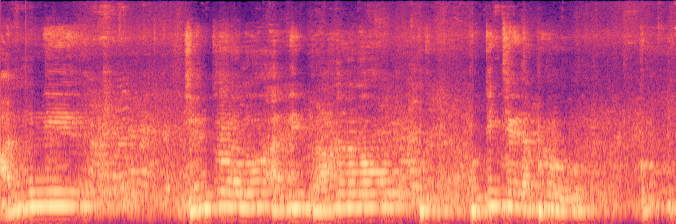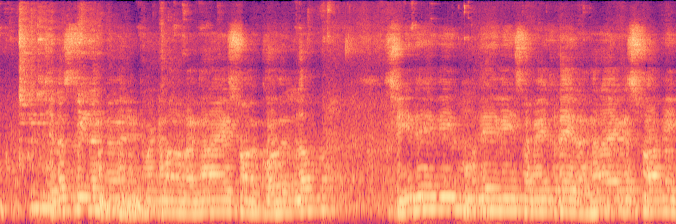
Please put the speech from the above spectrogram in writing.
అన్ని జంతువులను అన్ని ప్రాణులను పుట్టించేటప్పుడు చిరశ్రీరంగమైనటువంటి మన రంగనాయక స్వామి కోవిల్లో శ్రీదేవి భూదేవి సమేతుడై రంగనాయక స్వామి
